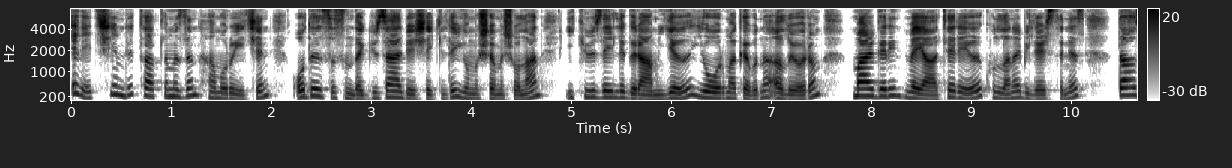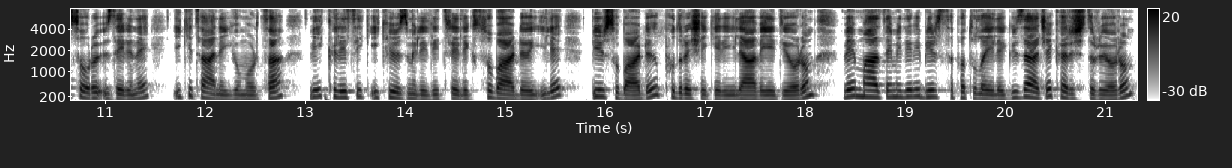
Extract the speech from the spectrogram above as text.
Evet şimdi tatlımızın hamuru için oda ısısında güzel bir şekilde yumuşamış olan 250 gram yağı yoğurma kabına alıyorum. Margarin veya tereyağı kullanabilirsiniz. Daha sonra üzerine 2 tane yumurta ve klasik 200 mililitrelik su bardağı ile 1 su bardağı pudra şekeri ilave ediyorum. Ve malzemeleri bir spatula ile güzelce karıştırıyorum.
